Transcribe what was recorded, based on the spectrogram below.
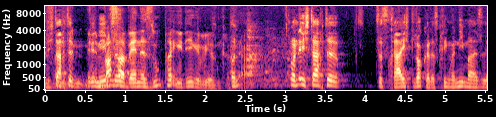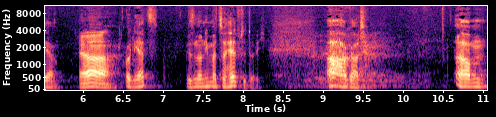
ich dachte, mit, wir dem Wasser wäre eine super Idee gewesen, Und, Christian. und ich dachte, das reicht locker, das kriegen wir niemals leer. Ja, Und jetzt? Wir sind noch nicht mal zur Hälfte durch. Ah Gott. Ähm,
